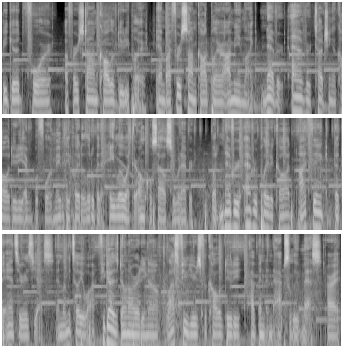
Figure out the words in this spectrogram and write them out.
be good for a first time Call of Duty player. And by first time COD player, I mean like never ever touching a Call of Duty ever before. Maybe they played a little bit of Halo at their uncle's house or whatever, but never ever played a COD. I think that the answer is yes, and let me tell you why. If you guys don't already know, the last few years for Call of Duty have been an absolute mess, alright?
